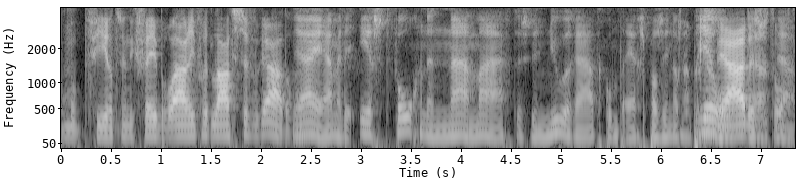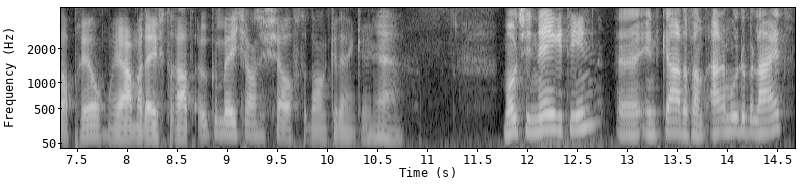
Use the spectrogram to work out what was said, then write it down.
om op 24 februari voor het laatste te vergaderen. Ja, ja, maar de eerstvolgende na maart, dus de nieuwe raad, komt ergens pas in april. April. Ja, dus Ja. het wordt Ja. april. Ja, maar dat heeft de raad ook een beetje aan zichzelf te danken, denk ik. Ja. Motie 19, eh, in het kader van het armoedebeleid,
